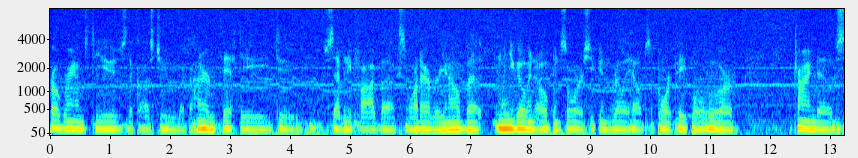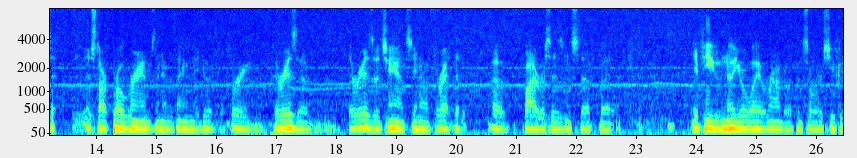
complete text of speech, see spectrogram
programs to use that cost you like 150 to 75 bucks, or whatever, you know. But when you go into open source, you can really help support people who are trying to set, uh, start programs and everything. They do it for free. There is a there is a chance, you know, threat that of viruses and stuff, but if you know your way around open source, you can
